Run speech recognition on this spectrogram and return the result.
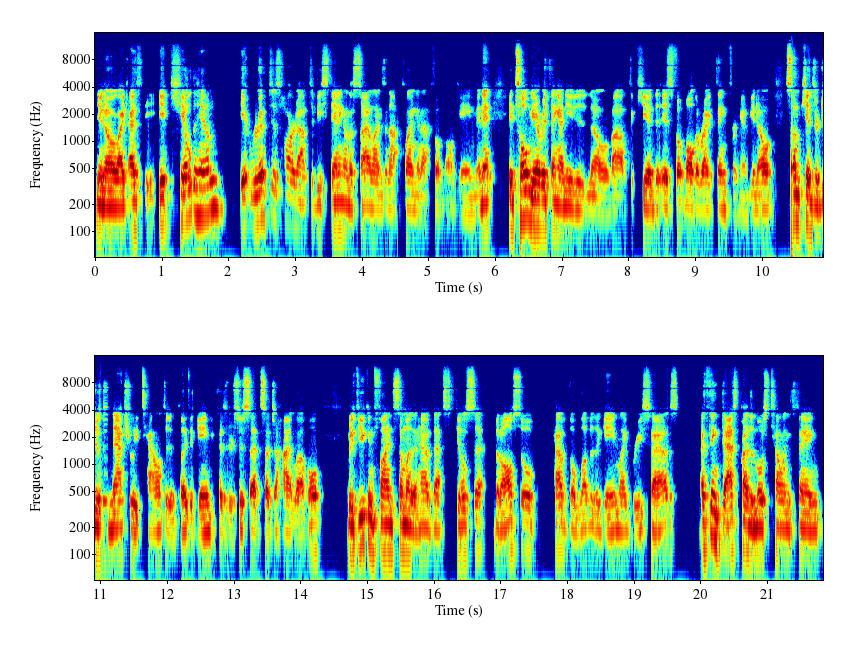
You know, like I, it killed him. It ripped his heart out to be standing on the sidelines and not playing in that football game. And it it told me everything I needed to know about the kid. Is football the right thing for him? You know, some kids are just naturally talented and play the game because they're just at such a high level. But if you can find someone that have that skill set, but also have the love of the game like Breece has, I think that's probably the most telling thing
